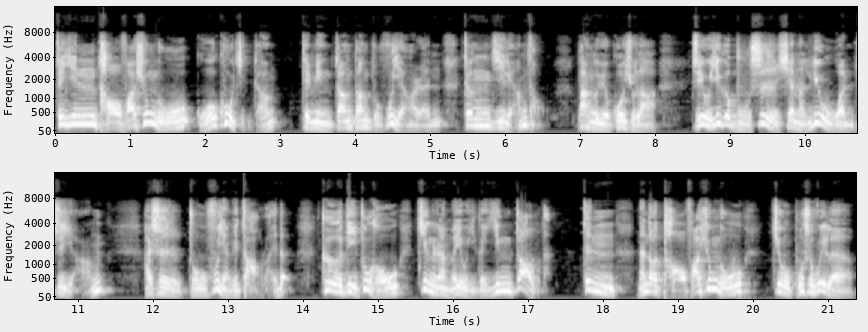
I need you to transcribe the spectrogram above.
朕因讨伐匈奴，国库紧张，朕命张汤、主父偃二人征集粮草。半个月过去了。只有一个卜士献了六万只羊，还是主父偃给找来的。各地诸侯竟然没有一个应召的。朕难道讨伐匈奴就不是为了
